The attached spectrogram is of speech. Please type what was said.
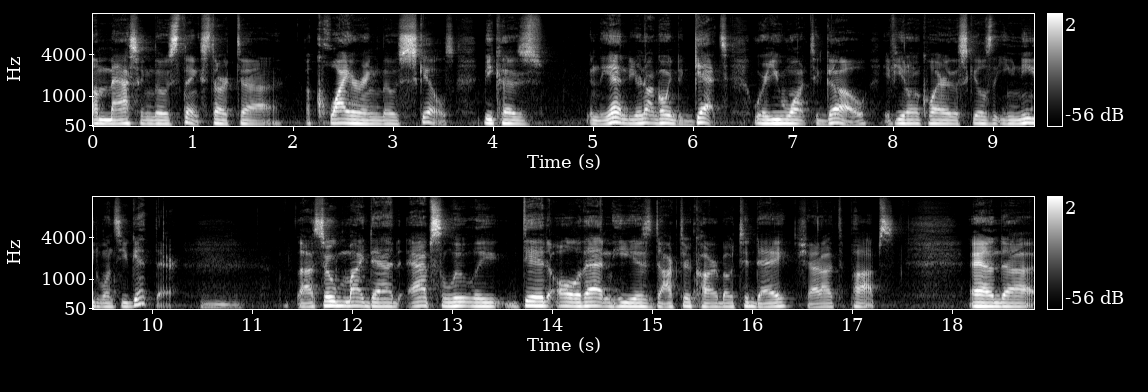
amassing those things. Start uh, acquiring those skills because in the end, you're not going to get where you want to go if you don't acquire the skills that you need once you get there. Uh, so my dad absolutely did all of that, and he is Dr. Carbo today. Shout out to Pops. And uh,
